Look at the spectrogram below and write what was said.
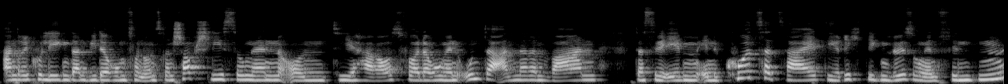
Andere Kollegen dann wiederum von unseren Shopschließungen und die Herausforderungen unter anderem waren, dass wir eben in kurzer Zeit die richtigen Lösungen finden,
